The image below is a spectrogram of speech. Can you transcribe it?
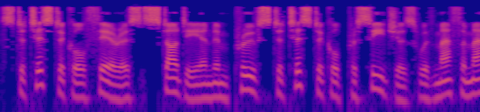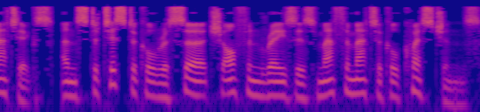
Statistical theorists study and improve statistical procedures with mathematics, and statistical research often raises mathematical questions.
